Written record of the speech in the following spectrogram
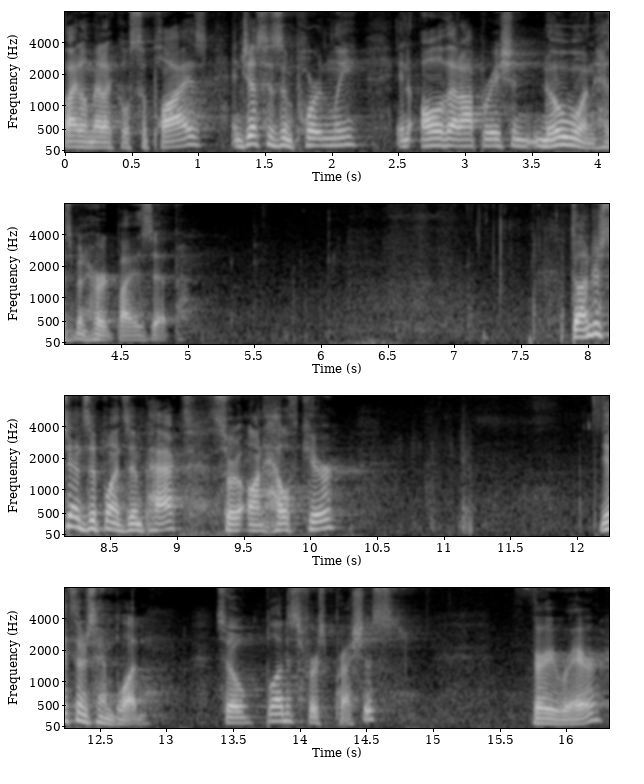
vital medical supplies. And just as importantly, in all of that operation, no one has been hurt by a zip. To understand Zipline's impact sort of on healthcare, you have to understand blood. So blood is first precious, very rare.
